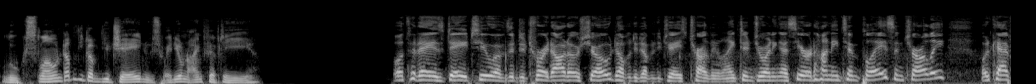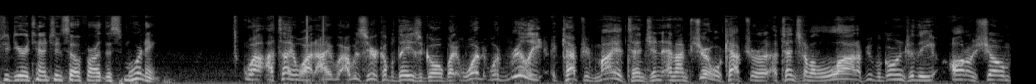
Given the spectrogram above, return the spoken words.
Luke sloan wwj news radio 950 well, today is day two of the Detroit Auto Show. WWJ's Charlie Langton joining us here at Huntington Place. And Charlie, what captured your attention so far this morning? Well, I'll tell you what, I, I was here a couple days ago, but what, what really captured my attention, and I'm sure it will capture attention of a lot of people going to the auto show,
